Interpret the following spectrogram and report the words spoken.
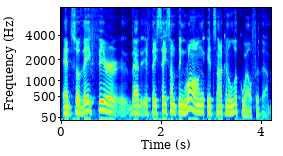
And so they fear that if they say something wrong, it's not going to look well for them.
